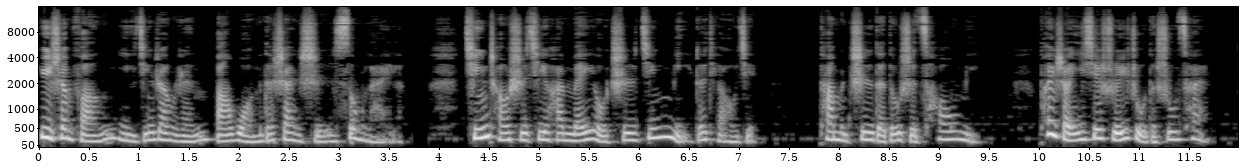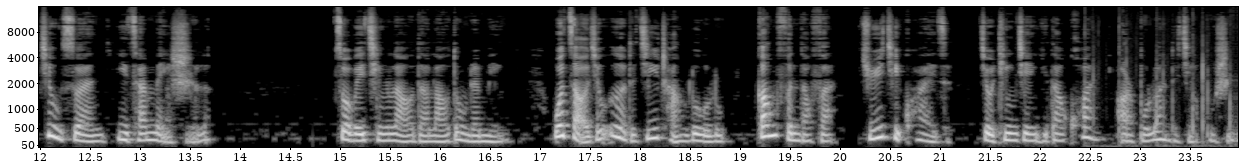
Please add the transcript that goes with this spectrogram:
御膳房已经让人把我们的膳食送来了。秦朝时期还没有吃精米的条件，他们吃的都是糙米，配上一些水煮的蔬菜，就算一餐美食了。作为勤劳的劳动人民，我早就饿得饥肠辘辘，刚分到饭，举起筷子。就听见一道快而不乱的脚步声，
